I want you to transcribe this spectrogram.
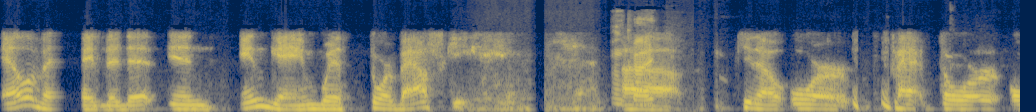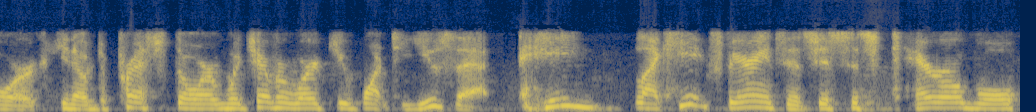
elevated it in Endgame with Thor Bowski. Okay. Uh, you know, or fat Thor, or you know, depressed Thor, whichever word you want to use that. He like he experiences just this terrible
